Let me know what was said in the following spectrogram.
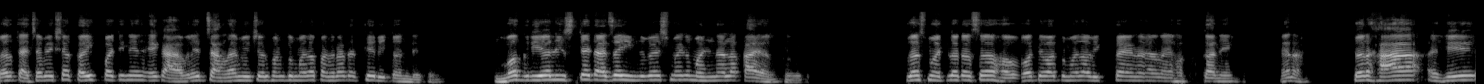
तर त्याच्यापेक्षा कैक पटीने एक ऍव्हरेज चांगला म्युच्युअल फंड तुम्हाला पंधरा टक्के रिटर्न देतो. मग real estate as a investment म्हणण्याला काय अर्थ होईल प्लस म्हटलं तसं हवं तेव्हा तुम्हाला विकता येणार नाही हक्काने है ना? तर हा हे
